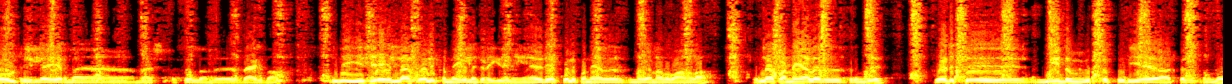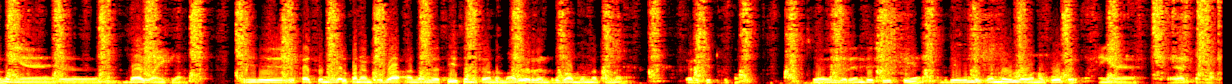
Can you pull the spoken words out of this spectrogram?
பவுல்ட்ரி லேயர் மேஷ் அந்த பேக் தான். இது ஈஸியா எல்லா கோழி பண்ணைகளும் கிடைக்குது. நீங்க நேரடியாக கோழி பண்ணையாளர் வேணாலும் வாங்கலாம். எல்லா பண்ணையாளர்கிட்ட எடுத்து மீண்டும் விற்கக்கூடிய ஆட்களுக்கு வந்து நீங்க பேக் வாங்கிக்கலாம். இது பத்து முதல் பன்னெண்டு ரூபாய் அந்த சீசனுக்கு தகுந்த மாதிரி ஒரு ரெண்டு ரூபாய் முன்ன பண்ண கிடைச்சிட்டு இருக்கும். ஸோ இந்த ரெண்டு ஷீட்டையும் இப்படி உள்ள ஒன்று உள்ள ஒன்று போட்டு நீங்க தயார் பண்ணலாம்.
